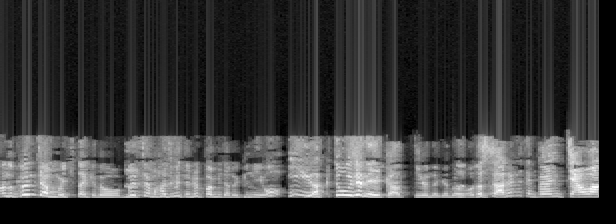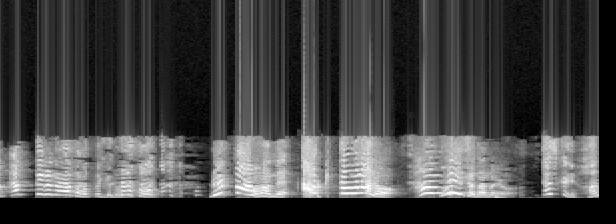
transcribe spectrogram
あの、文ちゃんも言ってたけど、文ちゃんも初めてルパン見た時に、お、いい悪党じゃねえかって言うんだけど、うん私あれ見て文ちゃん分かってるなと思ったけど、そう。ルパンはね、悪党なの犯罪者なのよ確かに犯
